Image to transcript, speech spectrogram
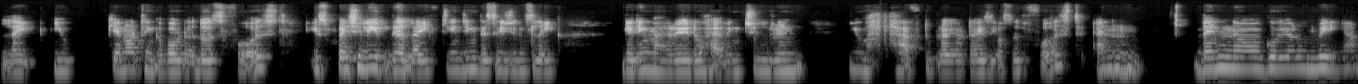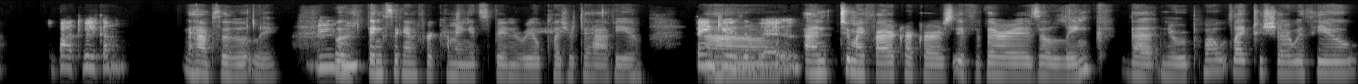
Like you cannot think about others first, especially if they're life changing decisions like getting married or having children. You have to prioritize yourself first and then uh, go your own way. Yeah, the path will come. Absolutely. Mm-hmm. Well, thanks again for coming. It's been a real pleasure to have you. Thank you, um, Isabel. And to my firecrackers, if there is a link that Nirupama would like to share with you,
